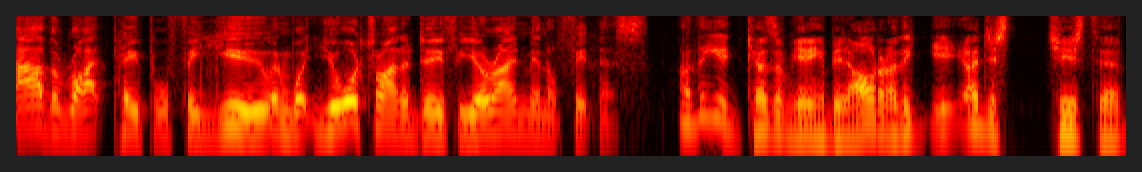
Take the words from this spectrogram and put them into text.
are the right people for you and what you're trying to do for your own mental fitness? I think because I'm getting a bit older, I think I just choose to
